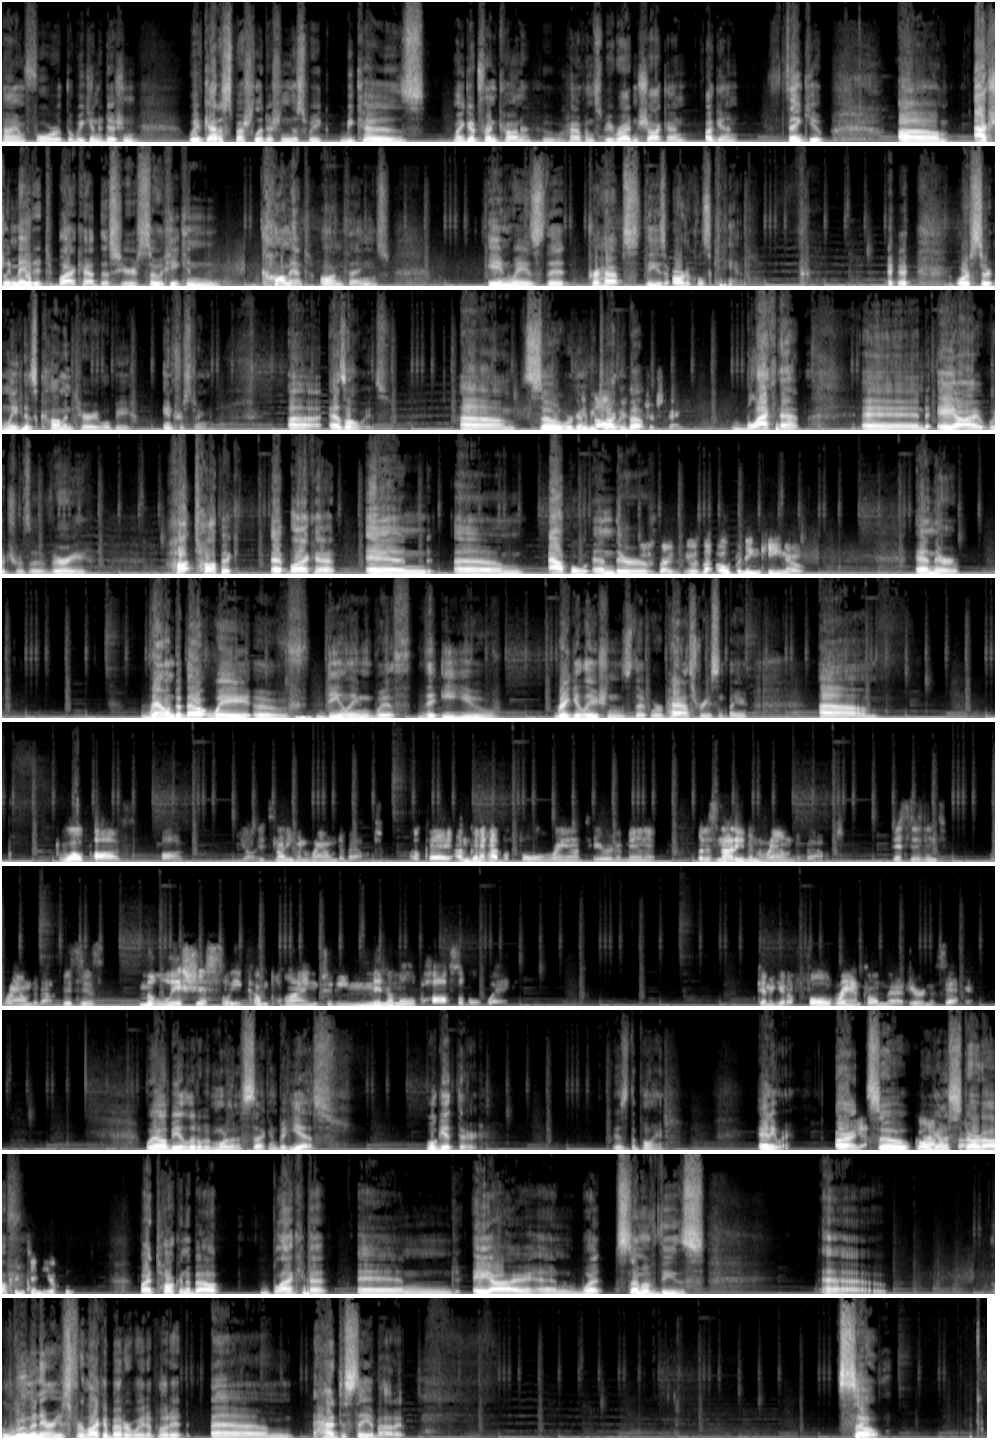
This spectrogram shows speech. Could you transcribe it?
time for the weekend edition. We've got a special edition this week because my good friend Connor, who happens to be riding shotgun again, thank you, um, actually made it to Black Hat this year, so he can comment on things in ways that perhaps these articles can't. or certainly his commentary will be interesting, uh, as always. Um, so we're going to be talking about Black Hat and AI, which was a very hot topic at Black Hat, and um, Apple and their it was, like, it was the opening keynote and their roundabout way of dealing with the EU regulations that were passed recently. Um, Whoa, pause, pause. Y'all, it's not even roundabout. Okay, I'm gonna have a full rant here in a minute, but it's not even roundabout. This isn't roundabout. This is maliciously complying to the minimal possible way. Gonna get a full rant on that here in a second. Well, it'll be a little bit more than a second, but yes, we'll get there. Is the point. Anyway, all right, yeah. so Go we're going to start off Continue. by talking about Black Hat and AI and what some of these uh, luminaries, for lack of a better way to put it, um, had to say about it. So,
